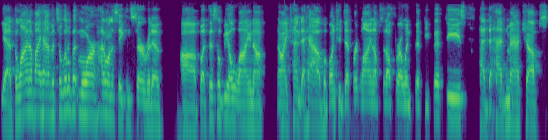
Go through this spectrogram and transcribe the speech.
Yeah, the lineup I have it's a little bit more. I don't want to say conservative, uh, but this will be a lineup. Now I tend to have a bunch of different lineups that I'll throw in 50-50s, head-to-head matchups.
